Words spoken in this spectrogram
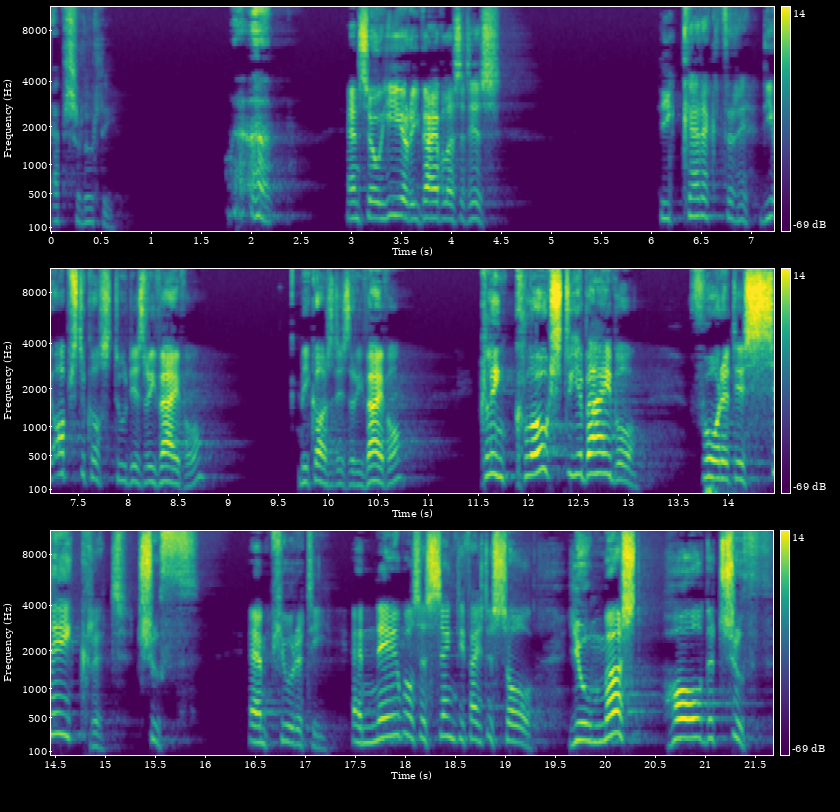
Absolutely. and so here, revival as it is, the character, the obstacles to this revival, because it is a revival, cling close to your Bible, for it is sacred truth and purity, enables and sanctifies the soul. You must hold the truth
